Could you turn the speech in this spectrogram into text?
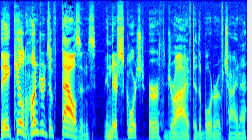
They had killed hundreds of thousands in their scorched earth drive to the border of China.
